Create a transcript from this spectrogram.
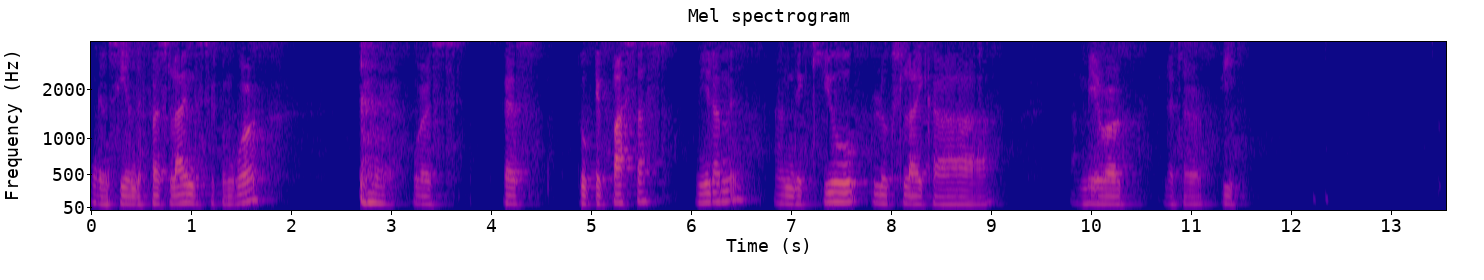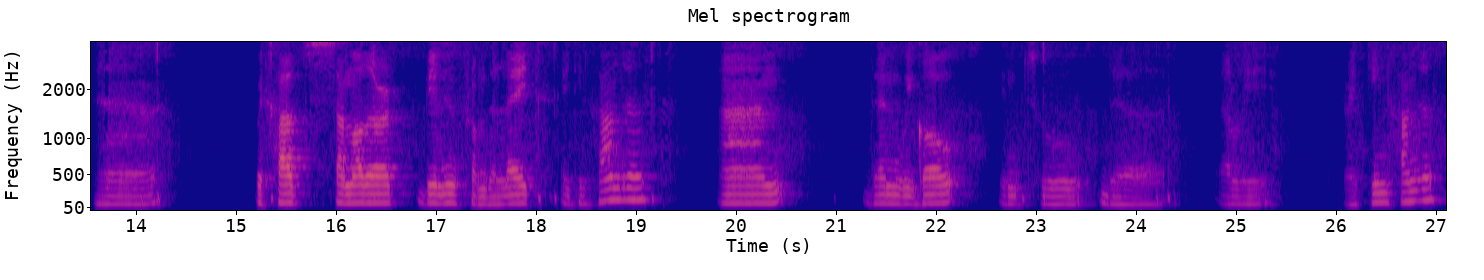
You can see on the first line, the second word, where it says, Tu que pasas, mírame, and the Q looks like a, a mirrored letter P. Uh, we have some other buildings from the late 1800s and then we go into the early 1900s.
